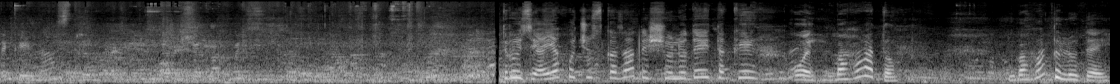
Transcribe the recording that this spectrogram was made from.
такий настрій. Друзі, а я хочу сказати, що людей таки ой, багато. Багато людей.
